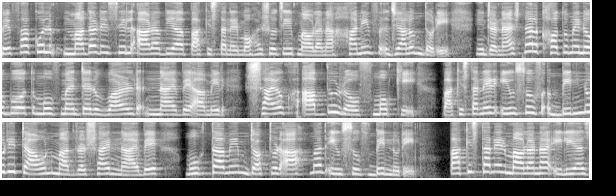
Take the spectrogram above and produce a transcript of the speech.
বেফাকুল মাদারিসিল আরাবিয়া পাকিস্তানের মহাসচিব মাওলানা হানিফ জালন্দরি ইন্টারন্যাশনাল খতমে নবুয়ত মুভমেন্টের ওয়ার্ল্ড নায়েবে আমির শায়খ আব্দুর রৌফ মক্কি, পাকিস্তানের ইউসুফ বিন্নুরি টাউন মাদ্রাসায় নায়েবে মুহতামিম ডক্টর আহমদ ইউসুফ বিন্নুরি। পাকিস্তানের মাওলানা ইলিয়াস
